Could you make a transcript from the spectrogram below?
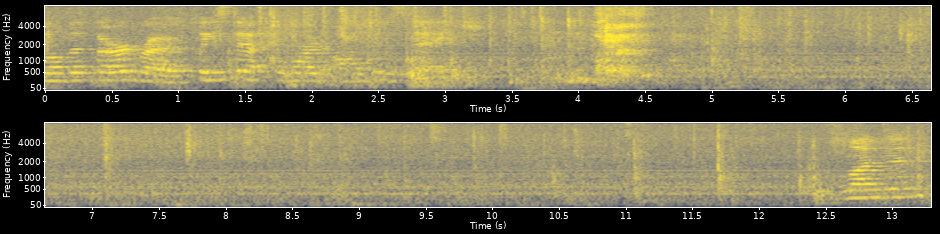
Will the third row please step forward onto the stage? London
